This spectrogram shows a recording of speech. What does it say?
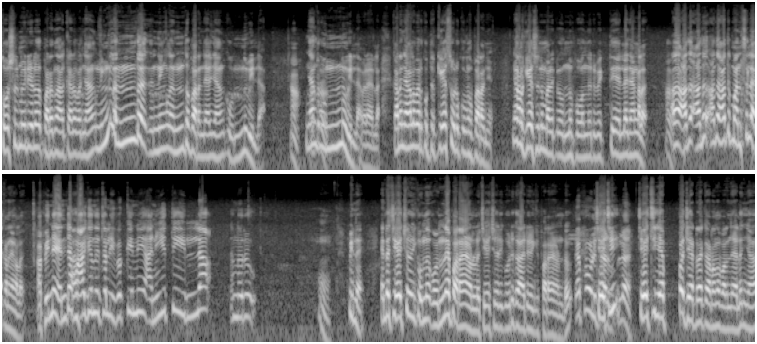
സോഷ്യൽ മീഡിയയിൽ പറയുന്ന ആൾക്കാർ ഞാൻ നിങ്ങൾ എന്ത് നിങ്ങൾ എന്ത് പറഞ്ഞാലും ഞങ്ങൾക്ക് ഒന്നുമില്ല. ഞങ്ങൾക്ക് ഒന്നുമില്ല അവരല്ല കാരണം ഞങ്ങൾ അവർക്ക് ഒത്തിരി കേസ് കൊടുക്കുമെന്ന് പറഞ്ഞ്. ഞങ്ങൾ കേസിനും വഴക്കിനും ഒന്നും പോകുന്ന ഒരു വ്യക്തിയല്ല ഞങ്ങൾ അത്. അത് അത് അത് മനസ്സിലാക്കണം ഞങ്ങൾ പിന്നെ എന്റെ ഭാഗ്യം എന്ന് വെച്ചാൽ ഇവക്ക് ഇനി അനിയത്തി ഇല്ല എന്നൊരു. പിന്നെ എന്റെ ചേച്ചി എനിക്ക് ഒന്ന് ഒന്നേ പറയാനുള്ളൂ. ചേച്ചി എനിക്ക് ഒരു കാര്യം എനിക്ക് പറയാനുണ്ട്. ചേച്ചി ചേച്ചി എപ്പോൾ ചേട്ടനെ കാണുമെന്ന് പറഞ്ഞാലും ഞാൻ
